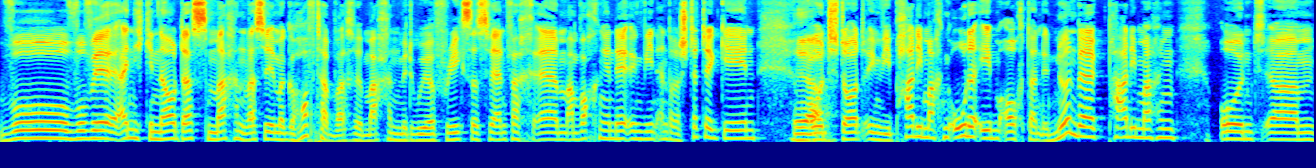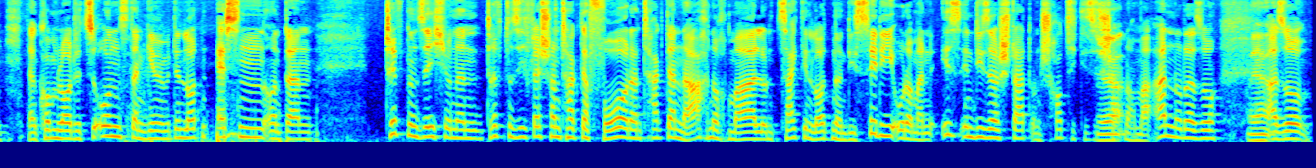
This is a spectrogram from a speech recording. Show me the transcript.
wo, wo wir eigentlich genau das machen, was wir immer gehofft haben, was wir machen mit We Are Freaks, dass wir einfach ähm, am Wochenende irgendwie in andere Städte gehen Ja. und dort irgendwie Party machen oder eben auch dann in Nürnberg Party machen und ähm, dann kommen Leute zu uns, dann gehen wir mit den Leuten essen und dann trifft man sich und dann trifft man sich vielleicht schon einen Tag davor oder einen Tag danach nochmal und zeigt den Leuten dann die City oder man ist in dieser Stadt und schaut sich diese Ja. Stadt nochmal an oder so. Ja. Also,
